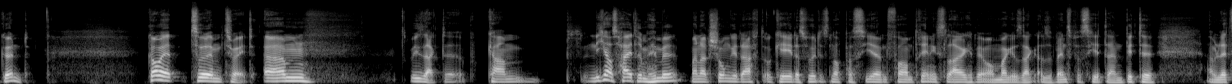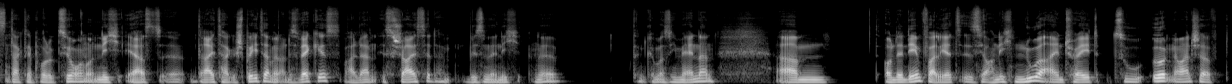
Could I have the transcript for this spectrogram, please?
Gönnt. Kommen wir zu dem Trade. Ähm, wie gesagt, äh, kam nicht aus heiterem Himmel. Man hat schon gedacht, okay, das wird jetzt noch passieren vor dem Trainingslager. Ich habe ja auch mal gesagt, also wenn es passiert, dann bitte am letzten Tag der Produktion und nicht erst äh, drei Tage später, wenn alles weg ist, weil dann ist scheiße, dann wissen wir nicht, ne, dann können wir es nicht mehr ändern. Ähm, und in dem Fall jetzt ist es ja auch nicht nur ein Trade zu irgendeiner Mannschaft.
